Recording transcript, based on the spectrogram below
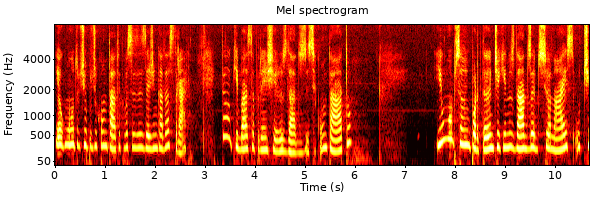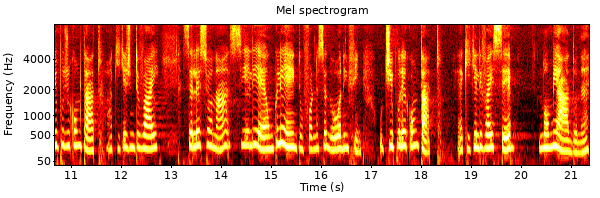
e algum outro tipo de contato que vocês desejem cadastrar. Então, aqui basta preencher os dados desse contato. E uma opção importante aqui nos dados adicionais, o tipo de contato. Aqui que a gente vai selecionar se ele é um cliente, um fornecedor, enfim, o tipo de contato. É aqui que ele vai ser nomeado, né?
